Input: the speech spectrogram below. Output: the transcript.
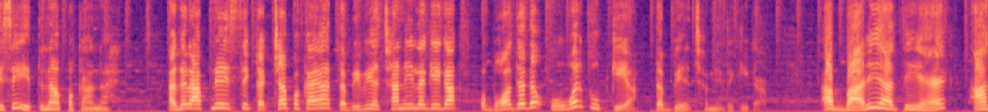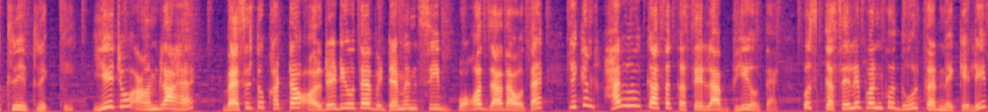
इसे इतना पकाना है। अगर आपने इससे कच्चा पकाया, तभी भी अच्छा नहीं लगेगा और बहुत ज़्यादा ओवर कुक किया, तब भी अच्छा नहीं लगेगा। अब बारी आती है आखिरी ट्रिक की। ये जो आंवला है, वैसे तो खट्टा ऑलरेडी होता है विटामिन सी बहुत ज़्यादा होता है लेकिन हल्का सा कसेला भी होता है। उस कसेलेपन को दूर करने के लिए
